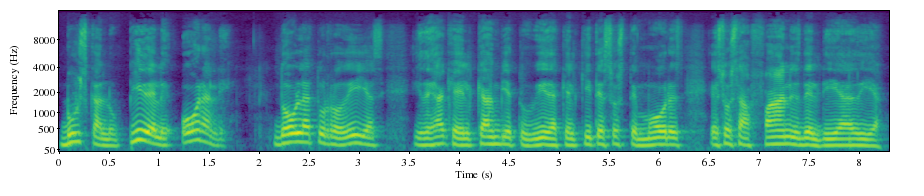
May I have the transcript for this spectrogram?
Búscalo, pídele, órale, dobla tus rodillas y deja que Él cambie tu vida, que Él quite esos temores, esos afanes del día a día.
